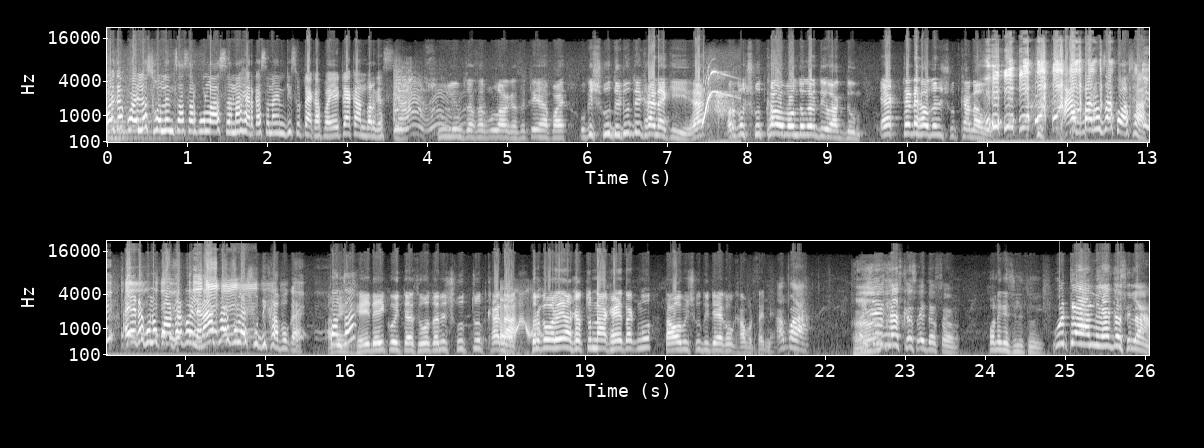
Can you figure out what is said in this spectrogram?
ওই যে কইলা সলিন চাচার পোলা আছে না হের কাছে না কিছু টাকা পায় এই টাকা আনবার গেছে। সুলিম চাচার পোলার কাছে টেহা পায় ও কি সুদ টুদি খায় নাকি হ্যাঁ? ওর সুদ খাওয়া বন্ধ করে দিও একদম। একটা যেন সুদ খানাও আব্বারও যা কথা। এটা কোনো কথা কইলেন আপনার পোলায় সুদি খাব কে? কইতাছি ও জানি সুদ টুদ খায় না। তোর খবর এক একটু না খেয়ে থাকব তাও আমি সুদিটা এখন খাবার চাই না। হইতাছ কোনে গেছিলি তুই? ওইটা নিয়ে গেছিলাম।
